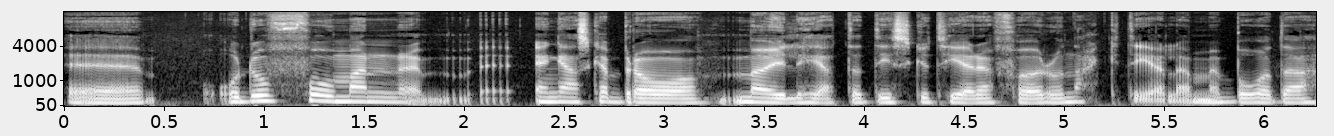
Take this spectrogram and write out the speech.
Eh, och då får man en ganska bra möjlighet att diskutera för och nackdelar med båda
